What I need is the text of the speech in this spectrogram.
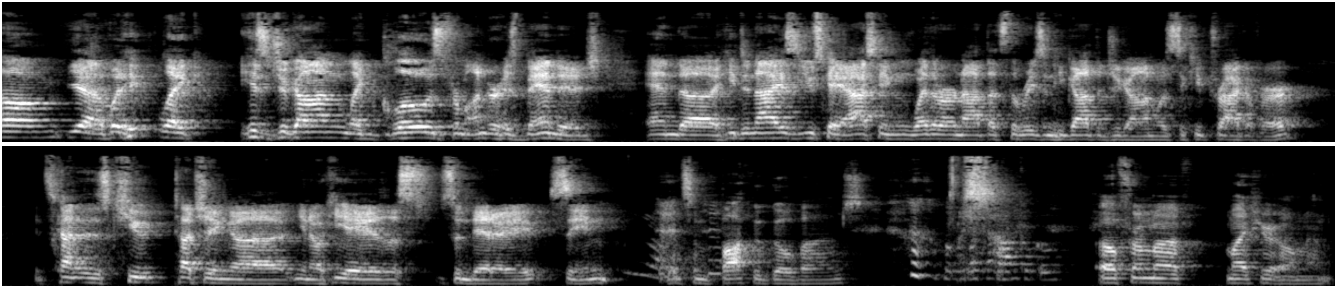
um, yeah, but he, like his Jagan like glows from under his bandage, and uh, he denies Yusuke asking whether or not that's the reason he got the Jagan was to keep track of her. It's kind of this cute, touching, uh, you know, Hiei is a tsundere scene. And some Bakugo vibes. What's Bakugo? Oh, from uh, My Hero. Oh man,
